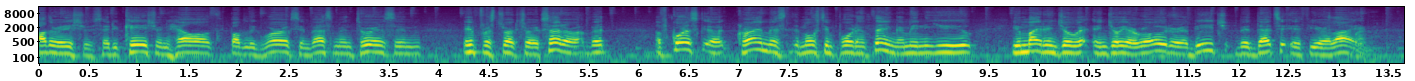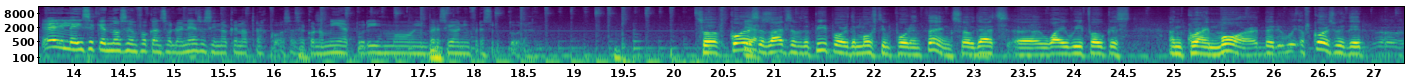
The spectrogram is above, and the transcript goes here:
other issues, education, health, public works, investment, tourism, infrastructure, etc. But of course, uh, crime is the most important thing. I mean, you, you might enjoy, enjoy a road or a beach, but that's if you're alive. Y le dice que no se enfocan solo en eso, sino que en otras cosas, economía, turismo, inversión, infraestructura. So of course, Yes. the lives of the people are the most important thing. So that's uh, why we focus on crime more. But we, of course, we did uh,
